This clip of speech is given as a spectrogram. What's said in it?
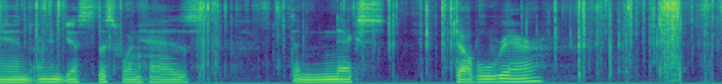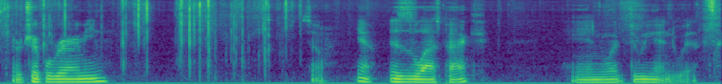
And I'm going to guess this one has the next double rare. Or triple rare, I mean. So, yeah, this is the last pack. And what do we end with?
